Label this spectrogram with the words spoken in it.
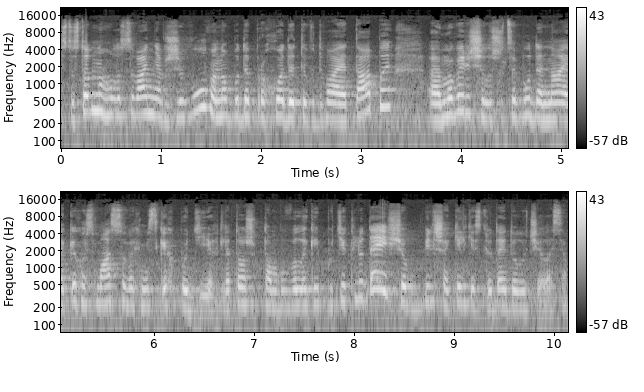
Стосовно голосування вживу, воно буде проходити в два етапи. Е, Ми вирішили, що це буде на якихось масових міських подіях, для того, щоб там був великий потік людей, щоб більша кількість людей долучилася.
